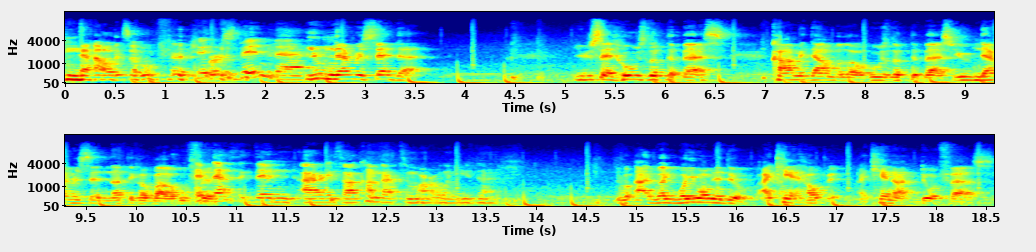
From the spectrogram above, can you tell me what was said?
now it's a who finished It's first. been that. You never said that. You said who's looked the best. Comment down below who's looked the best. You never said nothing about who if finished. that's it, then alright. So I'll come back tomorrow when you're done. I, like, what do you want me to do? I can't help it. I cannot do it fast.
